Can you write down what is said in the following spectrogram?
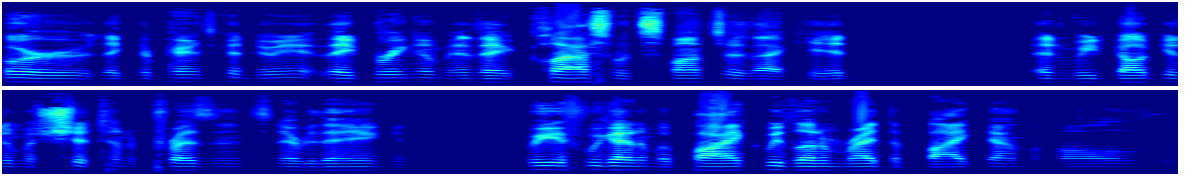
or like their parents couldn't do it, they'd bring them and the class would sponsor that kid. And we'd all get him a shit ton of presents and everything and we if we got him a bike, we'd let him ride the bike down the halls and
